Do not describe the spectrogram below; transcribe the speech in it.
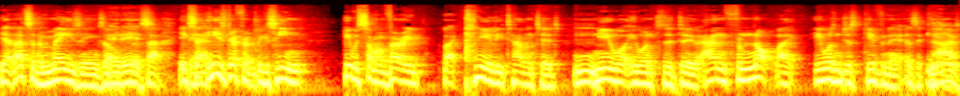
yeah, that's an amazing example. It is. Of that. Except Yeah. he's different because he he was someone very like clearly talented, Mm. knew what he wanted to do, and from not like he wasn't just given it as a kid. No.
